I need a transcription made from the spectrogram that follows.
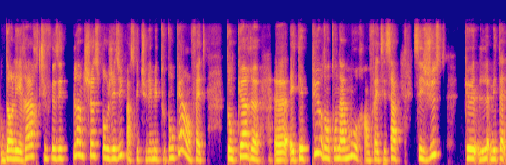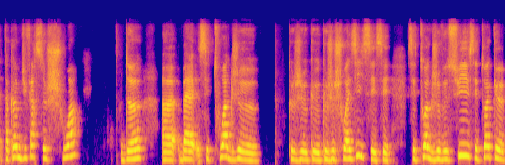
dans, l'erreur, tu faisais plein de choses pour Jésus parce que tu l'aimais tout ton cœur, en fait. Ton cœur euh, était pur dans ton amour, en fait. C'est ça. C'est juste que, mais tu as, quand même dû faire ce choix de, ben, c'est toi que je, que je, que, que je choisis, c'est toi que je veux suivre, c'est toi que,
